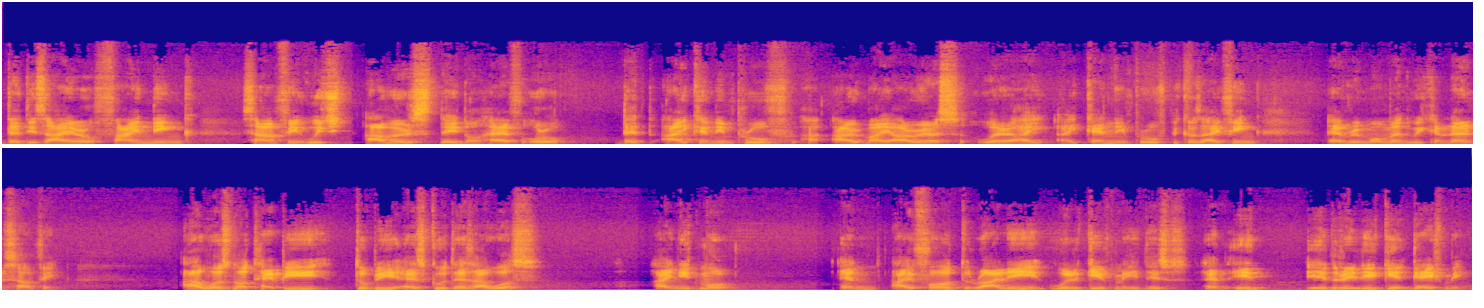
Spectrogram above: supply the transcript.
the desire of finding something which others they don't have or that I can improve uh, are my areas where I, I can improve because I think every moment we can learn something. I was not happy to be as good as I was. I need more. And I thought rally will give me this. And it, it really gave me.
